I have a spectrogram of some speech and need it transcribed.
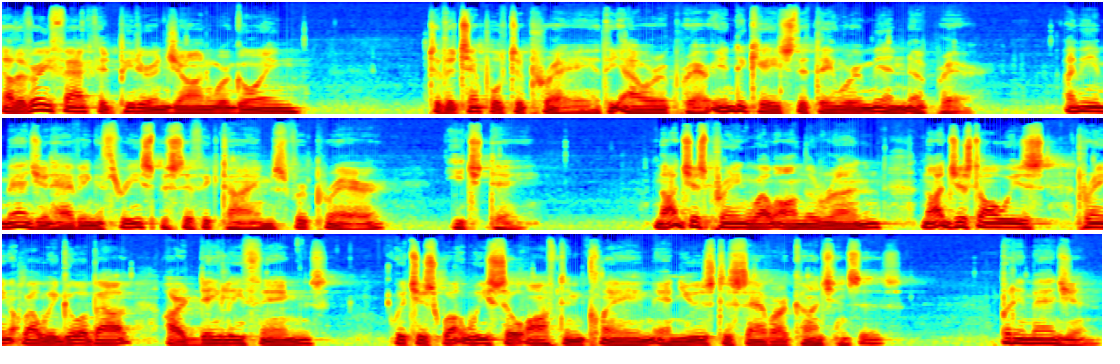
Now, the very fact that Peter and John were going to the temple to pray at the hour of prayer indicates that they were men of prayer. I mean, imagine having three specific times for prayer each day not just praying while on the run, not just always praying while we go about our daily things, which is what we so often claim and use to salve our consciences. But imagine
